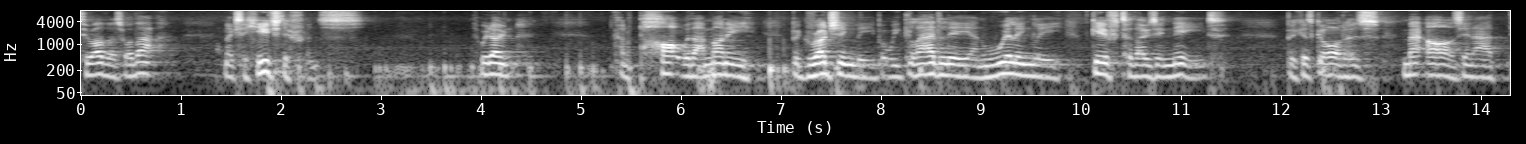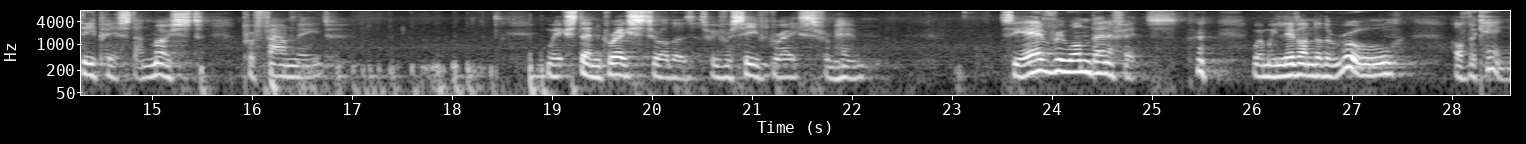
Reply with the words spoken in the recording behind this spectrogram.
to others. Well, that makes a huge difference. We don't kind of part with our money begrudgingly, but we gladly and willingly give to those in need because God has met ours in our deepest and most profound need. We extend grace to others as we've received grace from Him. See, everyone benefits when we live under the rule of the King.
